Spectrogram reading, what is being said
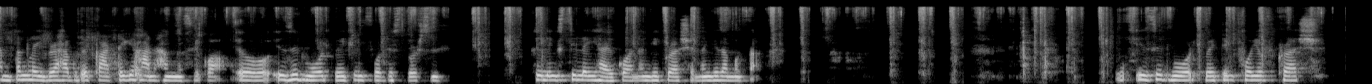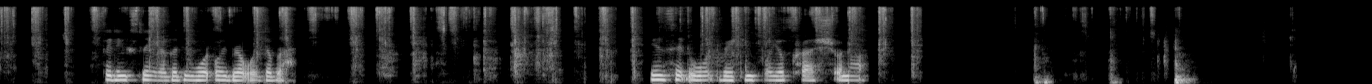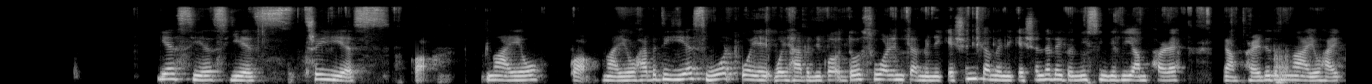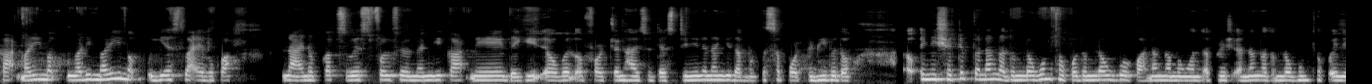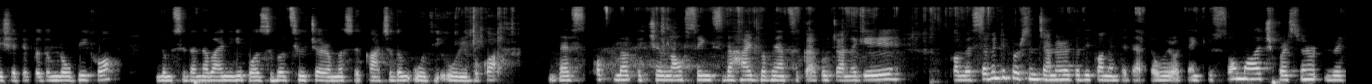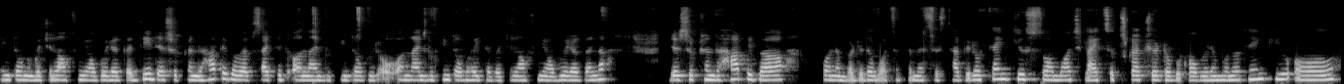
अंतंग लैब्रा हाबु द कार्ड ते गे हान हंग से को is it worth waiting for this person feeling still लै हाय को नंगी क्रश नंगी दमकता is it worth waiting for your crush? Feelings later, the word oy or the bra? Is it worth waiting for your crush or not? Yes, yes, yes. Three yes. Có. ko ngayo habadi yes word oi oi habadi ko those who are in communication communication da lego missing gi yam phare yam phare da ngayo hai ka mari mak ngari mari mak yes la ebo ko nine of cups wish fulfillment gi ka ne degi well of fortune hai so destiny na nang gi da mak support bi bi do initiative to nang na dum logum thok ko dum logo ko nang na mongon appreciate nang na dum logum thok ko initiative to dum lobi ko dum sida na bani gi possible future ma se ka se dum udi uri bo ko best of luck HL now सिंग्स द हाइट बबे आप सबका को जाना गे comment 70% जाना रखा दी comment that the way thank you so much personal rating तो बचे नाउ सिंग यावे रखा दी डिस्क्रिप्शन द हापे वेबसाइट तो ऑनलाइन बुकिंग तो भी ऑनलाइन बुकिंग तो वही तो बचे नाउ सिंग यावे रखा ना डिस्क्रिप्शन द हापे बा फोन नंबर तो द व्हाट्सएप मैसेज था भी thank you so much like subscribe share तो बको भी थैंक यू ऑल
